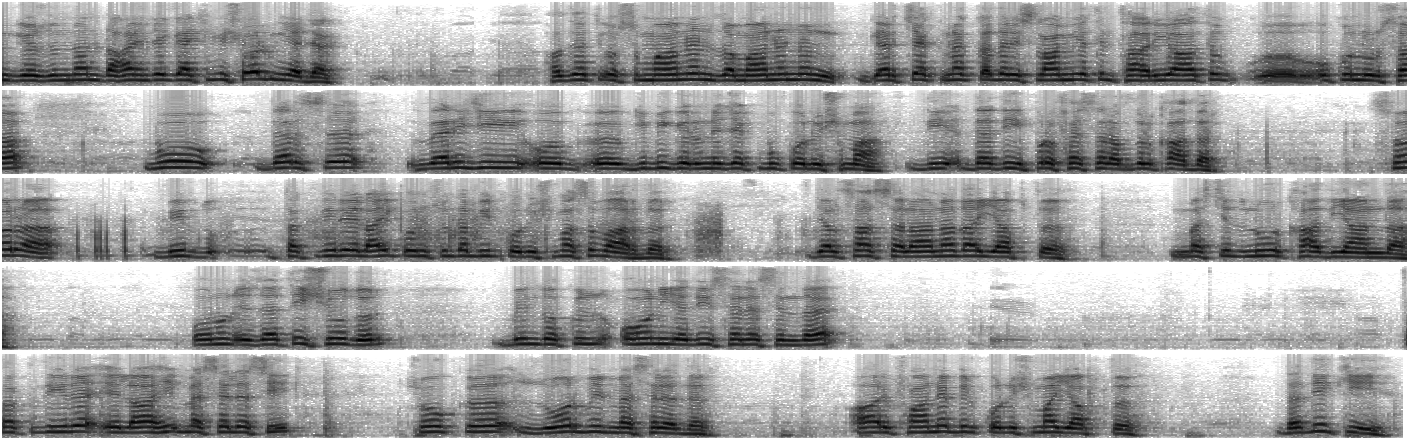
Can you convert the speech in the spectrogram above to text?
gözünden daha önce geçmiş olmayacak. Hz. Osman'ın zamanının gerçek ne kadar İslamiyet'in tarihatı e, okunursa bu ders verici e, gibi görünecek bu konuşma dedi Profesör Abdülkadir. Sonra bir takdire layık konusunda bir konuşması vardır. Jalsa Salana da yaptı. Mescid Nur Kadiyan'da. Onun özeti şudur. 1917 senesinde takdire ilahi meselesi çok zor bir meseledir. Arifane bir konuşma yaptı. Dedi ki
